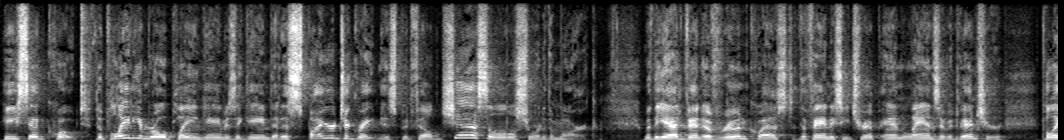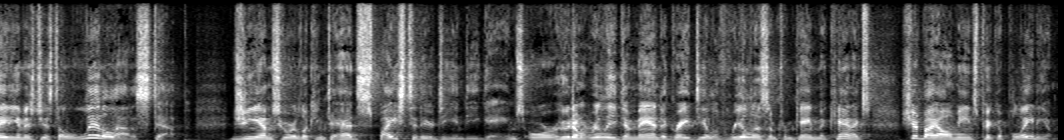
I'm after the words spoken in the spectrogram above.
He said, quote, The Palladium role-playing game is a game that aspired to greatness but fell just a little short of the mark. With the advent of RuneQuest, the Fantasy Trip, and Lands of Adventure, Palladium is just a little out of step. GMs who are looking to add spice to their D&D games or who don't really demand a great deal of realism from game mechanics should by all means pick up Palladium.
